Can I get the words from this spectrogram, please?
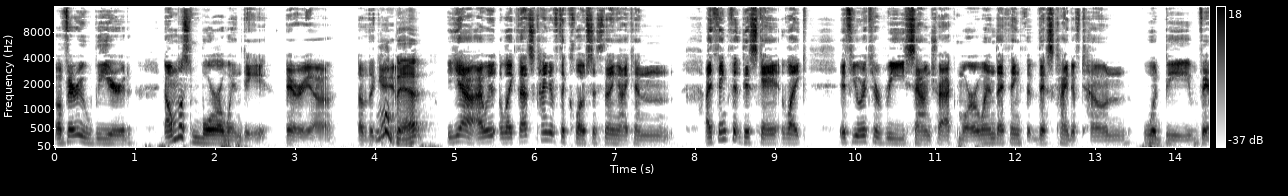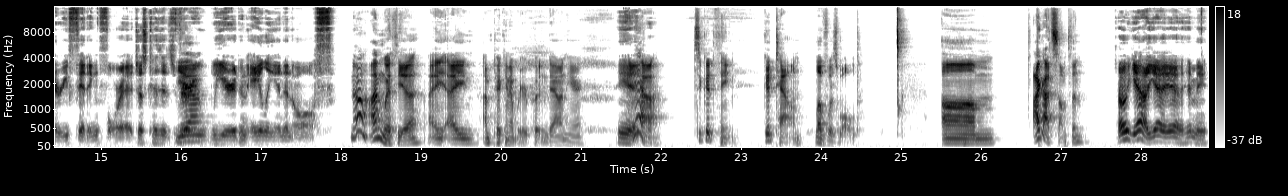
a very weird, almost Morrowindy area of the a game. little bit. Yeah, I would like that's kind of the closest thing I can. I think that this game, like, if you were to re-soundtrack Morrowind, I think that this kind of tone would be very fitting for it, just because it's very Yeah. weird and alien and off. No, I'm with you. I, I I'm picking up what you're putting down here. Yeah. Yeah, it's a good theme. Good town. Love Wiswald. Um, I got something. Oh yeah, yeah, yeah. Hit me.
